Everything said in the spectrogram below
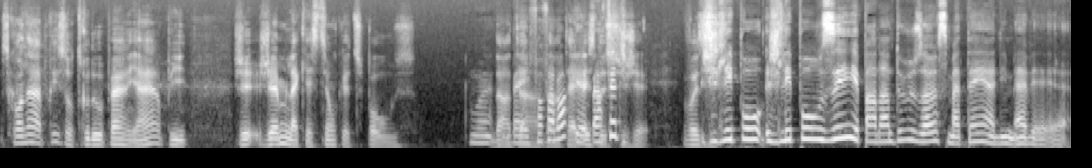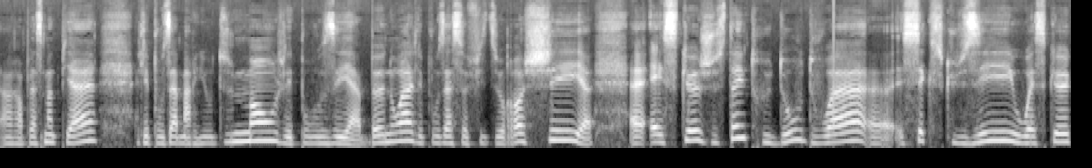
Ce qu'on a appris sur Trudeau père hier, puis j'aime la question que tu poses ouais. dans Ben, ta, il va dans falloir ta que. liste en de fait, sujets. Je l'ai, posé pendant deux heures ce matin avec- en remplacement de Pierre. Je l'ai posé à Mario Dumont, je l'ai posé à Benoît, je l'ai posé à Sophie Durocher. Euh, euh, est-ce que Justin Trudeau doit euh, s'excuser ou est-ce que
